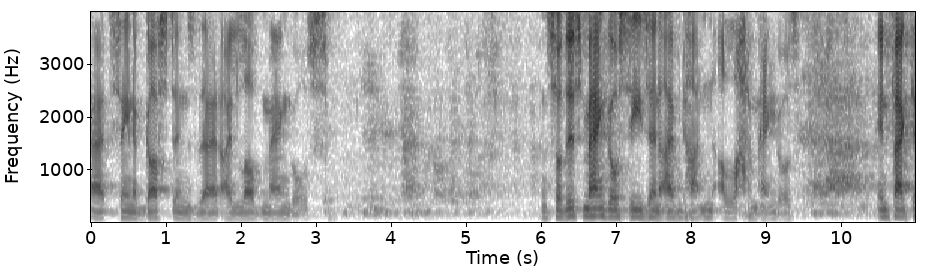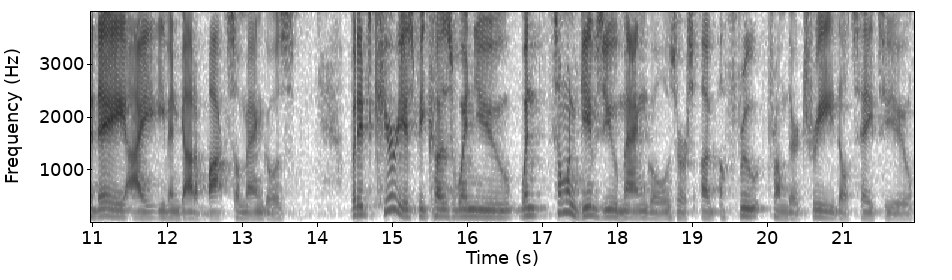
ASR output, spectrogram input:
at St. Augustine's that I love mangoes. And so this mango season, I've gotten a lot of mangoes. In fact, today I even got a box of mangoes. But it's curious because when you when someone gives you mangoes or a, a fruit from their tree, they'll say to you,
